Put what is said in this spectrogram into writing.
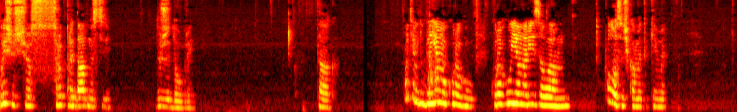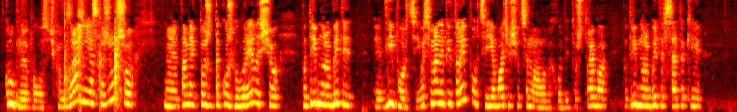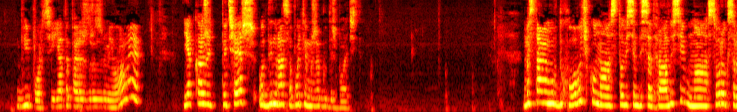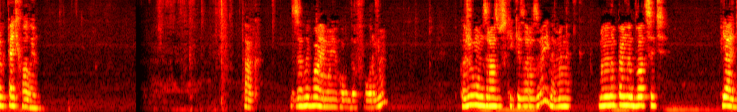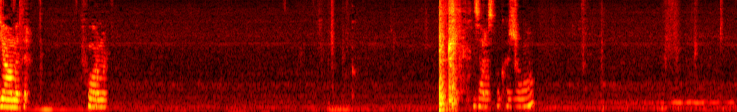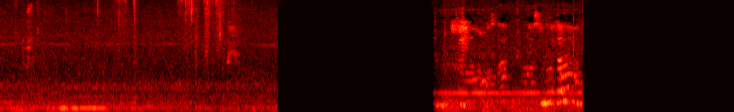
Пишу, що срок придатності дуже добрий. Так. Потім додаємо курагу. Курагу я нарізала полосочками такими. Крупними полосочками. Зразу я скажу, що е, там як також говорили, що потрібно робити е, дві порції. Ось в мене півтори порції, я бачу, що це мало виходить. Тож треба, потрібно робити все-таки дві порції. Я тепер ж зрозуміла. Але, як кажуть, печеш один раз, а потім вже будеш бачити. Ми ставимо в духовочку на 180 градусів на 40-45 хвилин. Так, заливаємо його до форми. Покажу вам зразу, скільки зараз вийде. У мене, у мене напевно, 25 діаметр форми. Зараз покажу.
